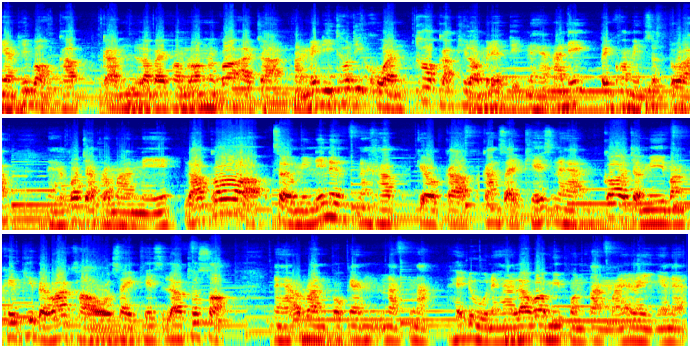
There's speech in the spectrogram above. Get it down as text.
อย่างที่บอกครับการระบายความร้อนมันก็อาจจะไม่ดีเท่าที่ควรเท่ากับที่เราไม่ได้ติดนะฮะอันนี้เป็นความเห็นส่วนตัวนะฮะก็จะประมาณนี้ แล้วก็เสริมอีกนิดนึงนะครับ เกี่ยวกับการใส่เคสนะฮะก็จะมีบางคลิปที่แบบว่าเขาใส่เคสแล้วทดสอบ นะฮะรันโปรแกรมหนักๆให้ดูนะฮะแล้วก็มีผลต่างไหมอะไรอย่างเงี้ยนะ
